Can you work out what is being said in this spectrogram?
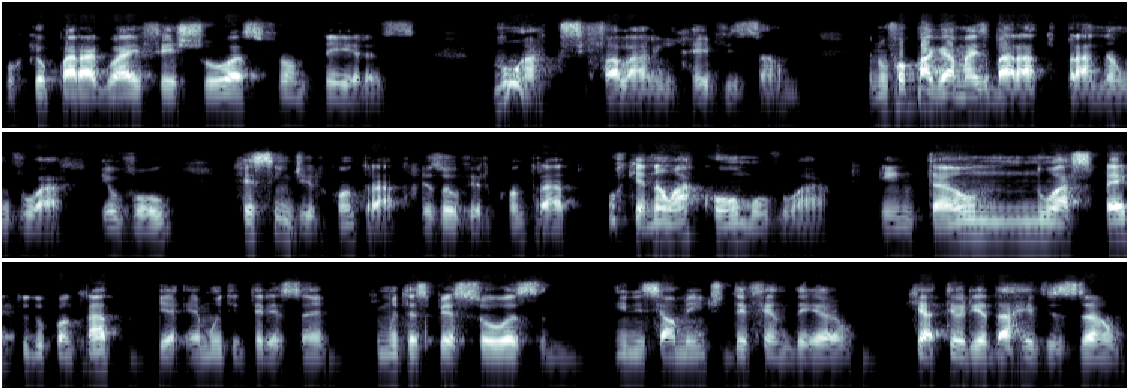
porque o Paraguai fechou as fronteiras. Não há que se falar em revisão. Eu não vou pagar mais barato para não voar. Eu vou rescindir o contrato, resolver o contrato, porque não há como voar. Então, no aspecto do contrato, é muito interessante que muitas pessoas inicialmente defenderam que a teoria da revisão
